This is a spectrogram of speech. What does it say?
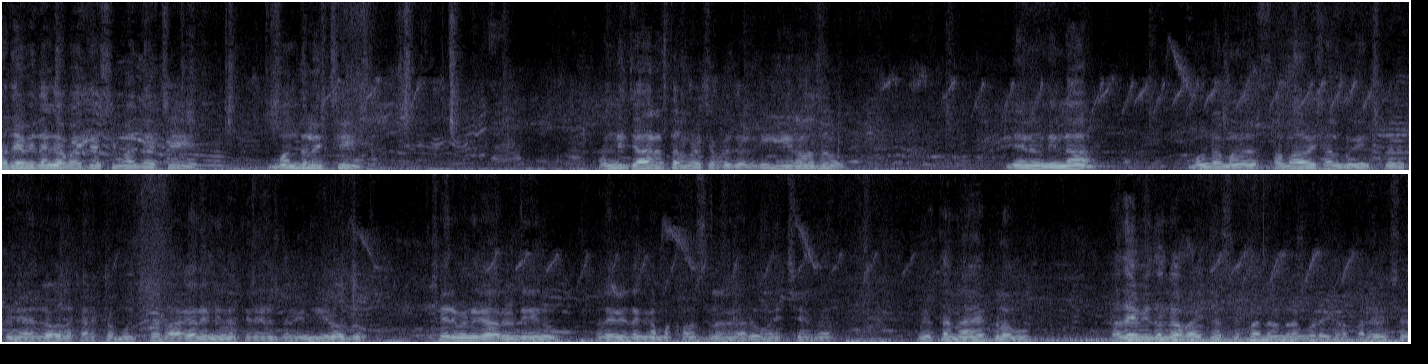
అదేవిధంగా వైద్య సిబ్బంది వచ్చి మందులు ఇచ్చి అన్ని జాగ్రత్తలు కూడా చెప్పడం జరిగింది. ఈరోజు నేను నిన్న మొన్న మన సమావేశాలు ముగించుకొని కొన్ని హైదరాబాద్లో కరెక్ట్గా ముగించుకొని రాగానే నిన్న తెలియడం జరిగింది. ఈరోజు చైర్మన్ గారు నేను అదేవిధంగా మా కౌన్సిలర్ గారు వైస్ చైర్మన్ మిగతా నాయకులము అదేవిధంగా వైద్య సిబ్బంది అందరం కూడా ఇక్కడ పర్యవేక్షణ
